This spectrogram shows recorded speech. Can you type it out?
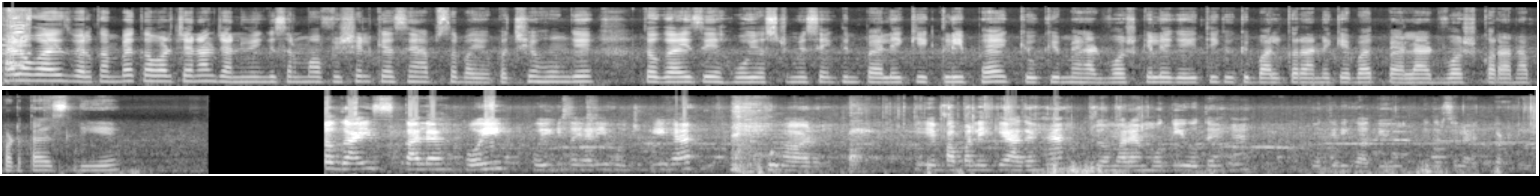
Hello guys welcome back our channel Janvi Sharma official कैसे हैं आप सब? आइए अच्छे होंगे। तो गाइस ये हो अष्टमी से एक दिन पहले की क्लिप है, क्योंकि मैं हेड वॉश के लिए गई थी, क्योंकि बाल कराने के बाद पहला हेड वॉश कराना पड़ता है, इसलिए। तो गाइस कल होई। होई की तैयारी हो चुकी है। और ये पापा लेके आ गए हैं, जो हमारे मोती होते हैं। मोती दिखाती हूँ, इधर से लाइट करती हूँ।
